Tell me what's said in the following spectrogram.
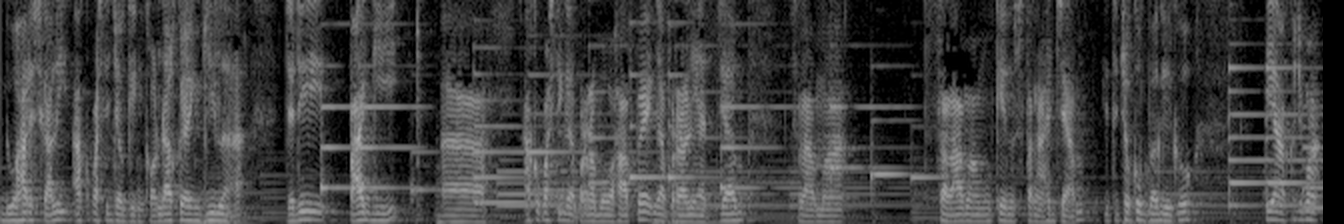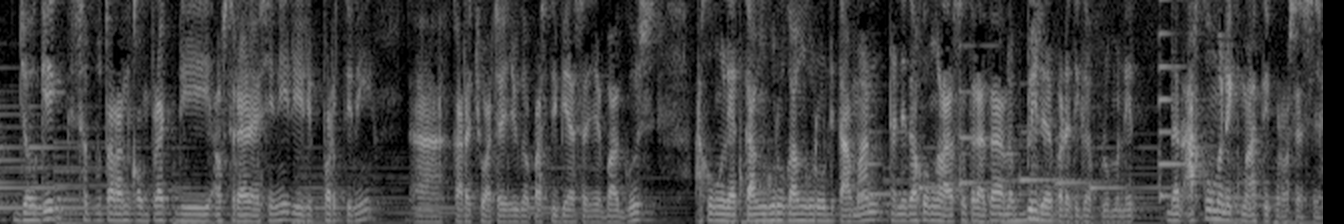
dua hari sekali aku pasti jogging. Kalau aku yang gila, jadi pagi uh, aku pasti nggak pernah bawa HP nggak pernah lihat jam selama selama mungkin setengah jam itu cukup bagiku ya aku cuma jogging seputaran komplek di Australia sini di Perth ini uh, karena cuacanya juga pasti biasanya bagus aku ngelihat kanguru-kanguru di taman dan itu aku ngerasa ternyata lebih daripada 30 menit dan aku menikmati prosesnya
